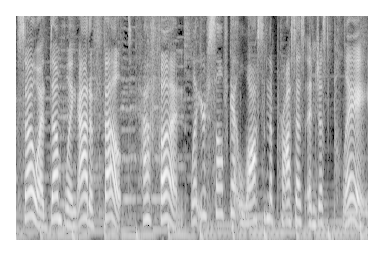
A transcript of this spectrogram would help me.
sew a dumpling out of felt. Have fun. Let yourself get lost in the process and just play.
